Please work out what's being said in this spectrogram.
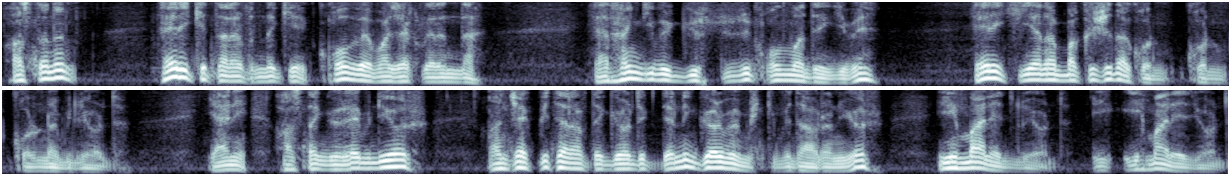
Hastanın her iki tarafındaki kol ve bacaklarında herhangi bir güçsüzlük olmadığı gibi her iki yana bakışı da korun, korun, korunabiliyordu. Yani hasta görebiliyor ancak bir tarafta gördüklerini görmemiş gibi davranıyor, ihmal ediliyordu. ihmal ediyordu.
